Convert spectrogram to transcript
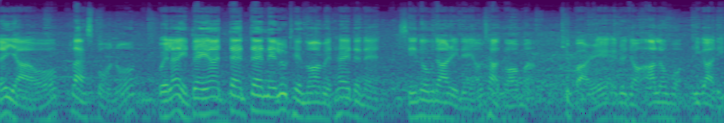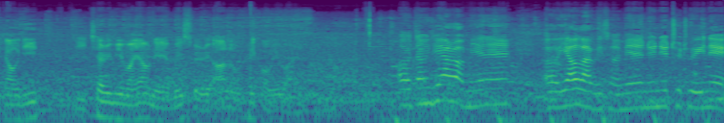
လက်ရရော plus ပေါ့နော်ဝယ်လိုက်ရင်တန်ရတန်တန်တယ်လို့ထင်သွားမယ်ထိုက်လိုက်တန်တန်ဈေးနှုန်းသားတွေနဲ့ရောင်းချသွားမှာဖြစ်ပါတယ်အဲ့အတွက်ကြောင့်အားလုံးပေါ့အဓိကဒီတောင်ကြီးဒီ cherry မြေမှာရောက်နေတဲ့ base တွေအားလုံးဖိတ်ခေါ်ပေးပါတယ်အော်တောင်ကြီးကတော့အများနဲ့ ရောက်လာပြီဆိုရင်အများနဲ့နွေးနွေးထွေးထွေးနဲ့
